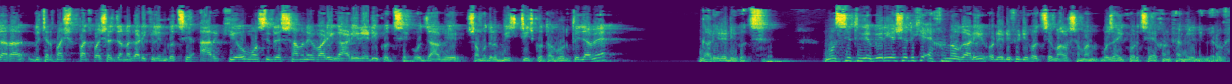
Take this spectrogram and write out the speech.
যারা দু চার পাঁচ পাঁচ পয়সার জন্য গাড়ি ক্লিন করছে, আর কেউ মসজিদের সামনে বাড়ি গাড়ি রেডি করছে। ও যাবে, সমুদ্র বিচ টিচ কোথাও ঘুরতে যাবে, গাড়ি রেডি করছে। মসজিদ থেকে বেরিয়ে এসে দেখি এখনও গাড়ি ও রেডি ফেডি হচ্ছে, মাল সামান বোঝাই করছে, এখন ফ্যামিলি নিয়ে বেরোবে।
